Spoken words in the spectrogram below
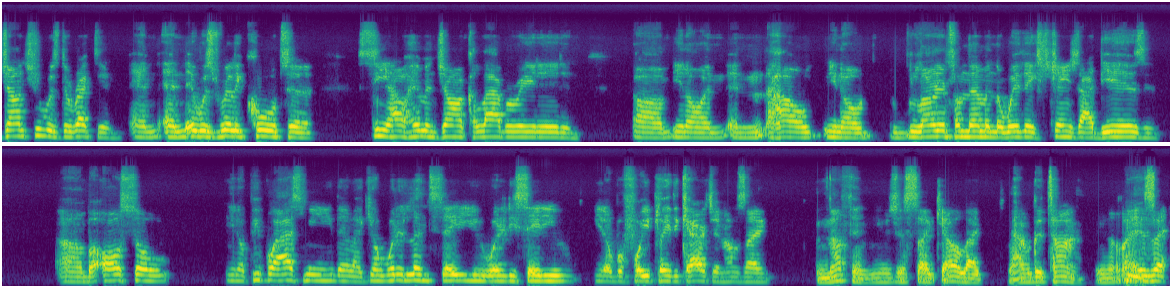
Jon Chu was directing and and it was really cool to see how him and Jon collaborated and um, you know, and and how you know learning from them and the way they exchanged ideas, and um, but also, you know, people ask me, they're like, "Yo, what did Lin say to you? What did he say to you? You know, before you played the character?" And I was like, "Nothing." He was just like, "Yo, like." Have a good time, you know. Mm-hmm. It's like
